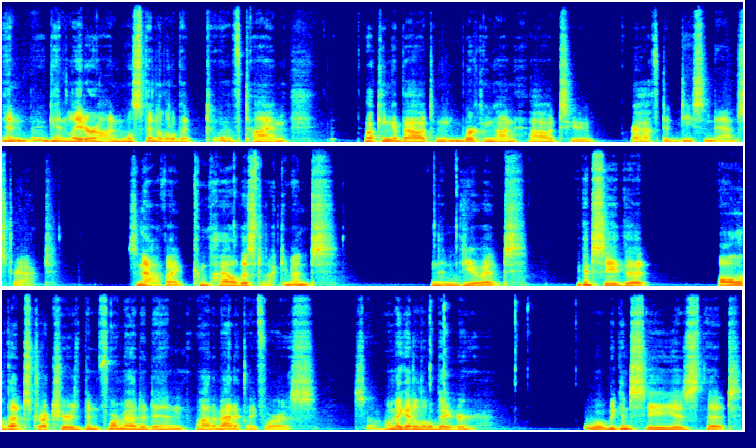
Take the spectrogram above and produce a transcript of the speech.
And again, later on, we'll spend a little bit of time talking about and working on how to craft a decent abstract. So now if I compile this document and then view it, you can see that all of that structure has been formatted in automatically for us. So I'll make it a little bigger. What we can see is that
